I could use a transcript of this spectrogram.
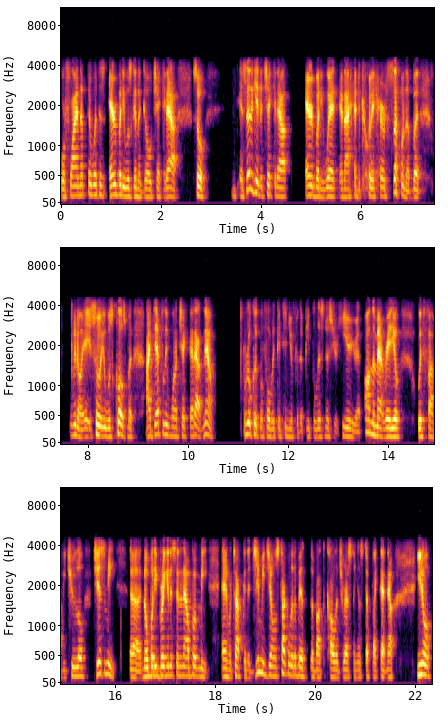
were flying up there with us, everybody was gonna go check it out. So instead of getting to check it out, everybody went, and I had to go to Arizona. But you know, it, so it was close. But I definitely want to check that out. Now, real quick before we continue for the people listeners, you're here, you're on the Mat Radio with Fabi Chulo, just me, uh, nobody bringing us in and out but me, and we're talking to Jimmy Jones. Talk a little bit about the college wrestling and stuff like that. Now, you know,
